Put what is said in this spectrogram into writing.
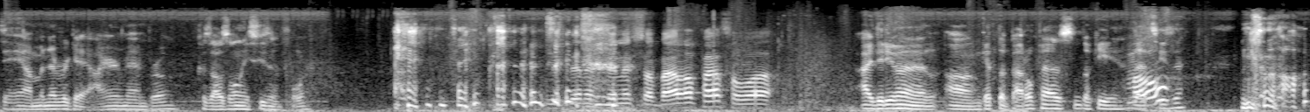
Damn, I'm gonna never get Iron Man, bro. Cause I was only season four. You didn't finish the battle pass or what? I didn't even um get the battle pass looky that season. No.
